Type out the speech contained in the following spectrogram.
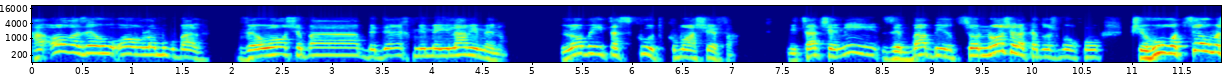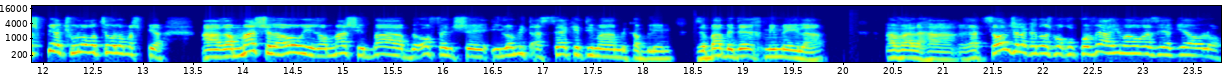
האור הזה הוא אור לא מוגבל, והוא אור שבא בדרך ממילא ממנו, לא בהתעסקות כמו השפע. מצד שני, זה בא ברצונו של הקדוש ברוך הוא, כשהוא רוצה הוא משפיע, כשהוא לא רוצה הוא לא משפיע. הרמה של האור היא רמה שהיא באה באופן שהיא לא מתעסקת עם המקבלים, זה בא בדרך ממילא, אבל הרצון של הקדוש ברוך הוא קובע האם האור הזה יגיע או לא.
